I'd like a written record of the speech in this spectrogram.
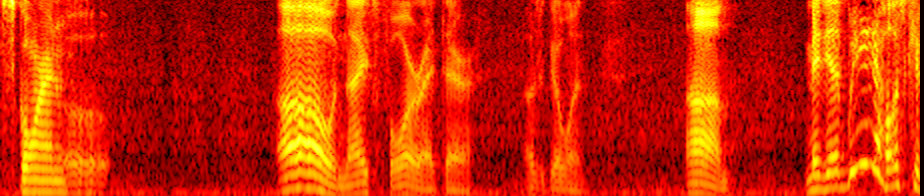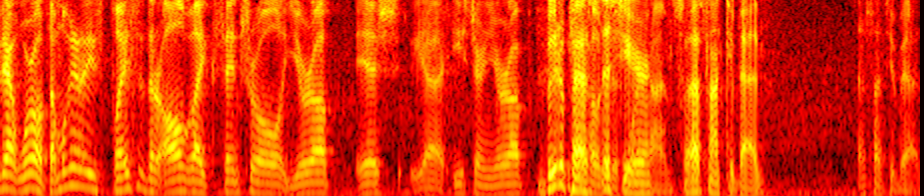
scoring. Oh. Oh, nice four right there. That was a good one. Um, man, yeah, we need to host Cadet Worlds. I'm looking at these places they're all like Central Europe ish, yeah, Eastern Europe. Budapest this, this year, so that's not too bad. That's not too bad.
